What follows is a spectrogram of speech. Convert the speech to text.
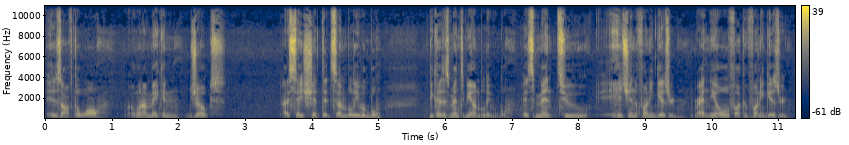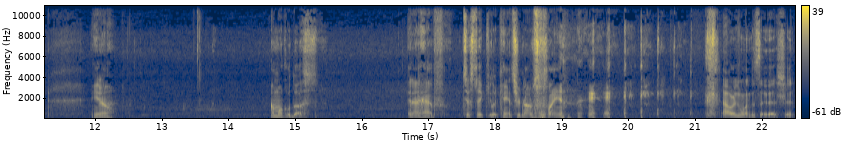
is off the wall when I'm making jokes. I say shit that's unbelievable because it's meant to be unbelievable. It's meant to hit you in the funny gizzard, right in the old fucking funny gizzard. You know? I'm Uncle Dust. And I have testicular cancer. Now I'm just playing. I always wanted to say that shit.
